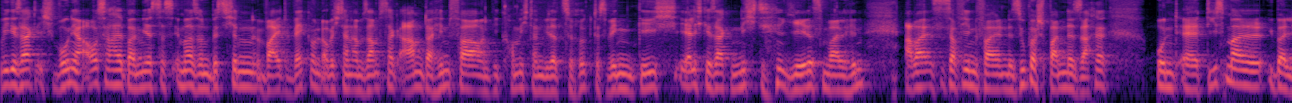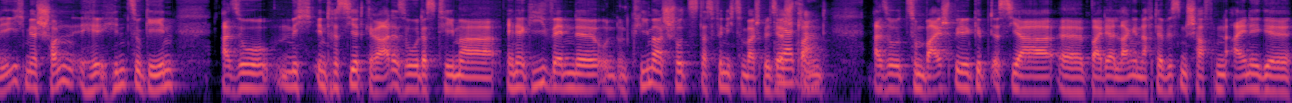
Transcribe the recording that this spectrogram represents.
Wie gesagt, ich wohne ja außerhalb. Bei mir ist das immer so ein bisschen weit weg. Und ob ich dann am Samstagabend dahin fahre und wie komme ich dann wieder zurück. Deswegen gehe ich ehrlich gesagt nicht jedes Mal hin. Aber es ist auf jeden Fall eine super spannende Sache. Und äh, diesmal überlege ich mir schon hinzugehen. Also mich interessiert gerade so das Thema Energiewende und, und Klimaschutz. Das finde ich zum Beispiel sehr ja, spannend. Also zum Beispiel gibt es ja äh, bei der Lange Nacht der Wissenschaften einige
